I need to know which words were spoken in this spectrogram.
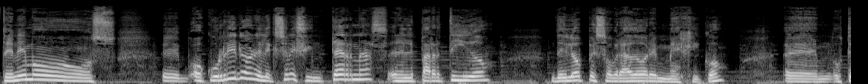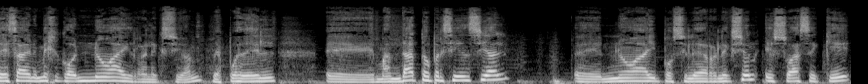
tenemos. eh, ocurrieron elecciones internas en el partido de López Obrador en México. Eh, ustedes saben, en México no hay reelección. Después del eh, mandato presidencial, eh, no hay posibilidad de reelección. Eso hace que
